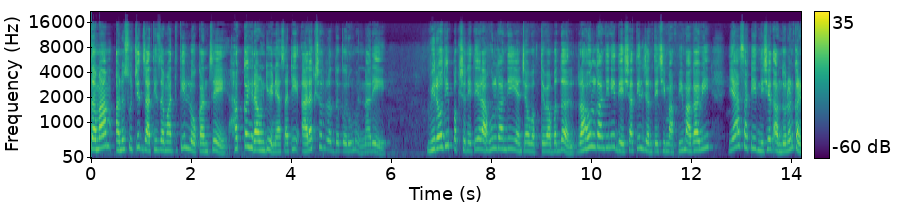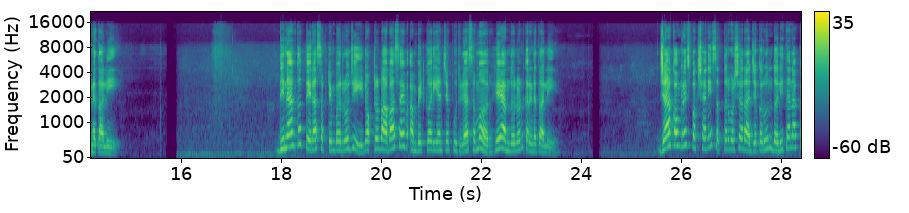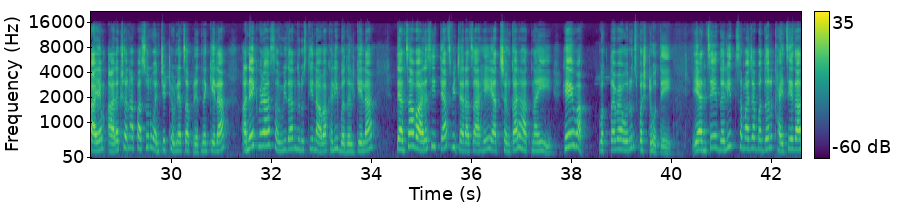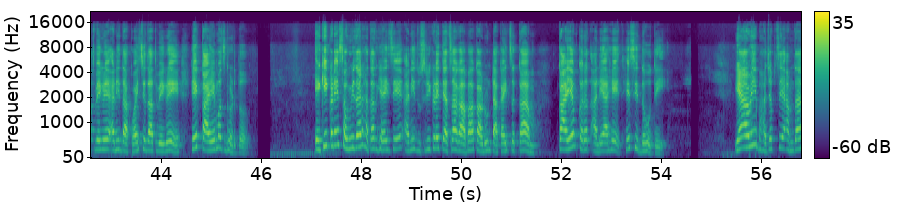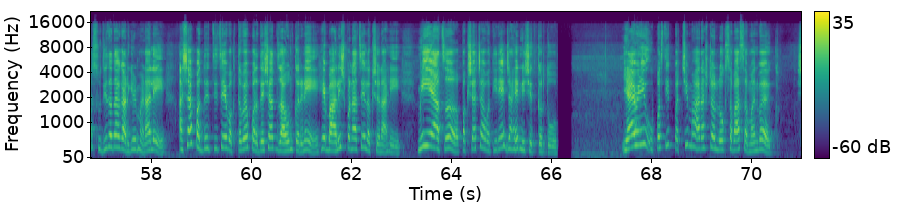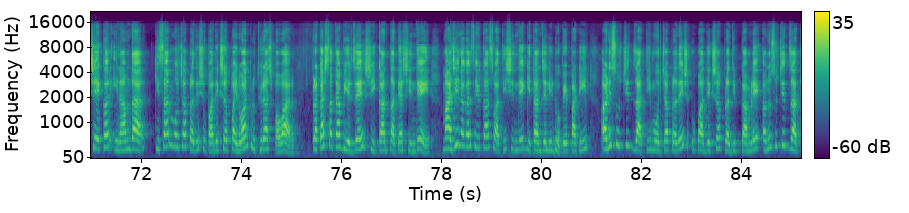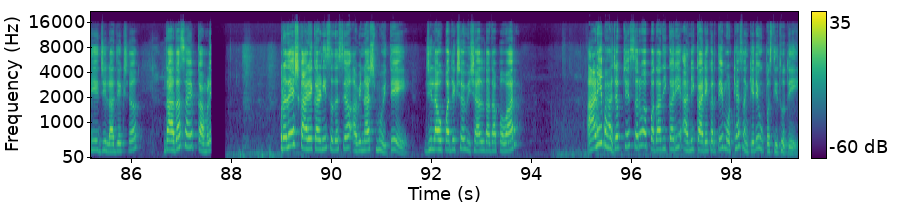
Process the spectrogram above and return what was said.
तमाम अनुसूचित जाती जमातीतील लोकांचे हक्क हिरावून घेण्यासाठी आरक्षण रद्द करू म्हणणारे विरोधी पक्षनेते राहुल गांधी यांच्या वक्तव्याबद्दल राहुल गांधींनी देशातील जनतेची माफी मागावी यासाठी निषेध आंदोलन करण्यात आले. दिनांक तेरा सप्टेंबर रोजी डॉक्टर बाबासाहेब आंबेडकर यांच्या पुतळ्यासमोर हे आंदोलन करण्यात आले. ज्या काँग्रेस पक्षाने सत्तर वर्ष राज्य करून दलितांना कायम आरक्षणापासून वंचित ठेवण्याचा प्रयत्न केला अनेक वेळा संविधान दुरुस्ती नावाखाली बदल केला त्यांचा वारसी त्याच विचाराचा आहे यात शंका राहत नाही हे वाक वक्तव्यावरून स्पष्ट होते. यांचे दलित समाजाबद्दल खायचे दात वेगळे आणि दाखवायचे दात वेगळे हे कायमच घडतं. एकीकडे संविधान हातात घ्यायचे आणि दुसरीकडे त्याचा गाभा काढून टाकायचं काम कायम करत आले आहेत हे सिद्ध होते. यावेळी भाजपचे आमदार सुधीदादा गाडगीळ म्हणाले अशा पद्धतीचे वक्तव्य परदेशात जाऊन करणे हे बालिशपणाचे लक्षण आहे. मी याचं पक्षाच्या वतीने जाहीर निषेध करतो. यावेळी उपस्थित पश्चिम महाराष्ट्र लोकसभा समन्वयक शेखर इनामदार किसान मोर्चा प्रदेश उपाध्यक्ष पैलवान पृथ्वीराज पवार प्रकाश तात्या बिर्जे श्रीकांत तात्या शिंदे माजी नगरसेविका स्वाती शिंदे गीतांजली ढोपे पाटील अनुसूचित जाती मोर्चा प्रदेश उपाध्यक्ष प्रदीप कांबळे अनुसूचित जाती जिल्हाध्यक्ष दादासाहेब कांबळे प्रदेश कार्यकारिणी सदस्य अविनाश मोहिते जिल्हा उपाध्यक्ष विशालदादा पवार आणि भाजपचे सर्व पदाधिकारी आणि कार्यकर्ते मोठ्या संख्येने उपस्थित होते.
